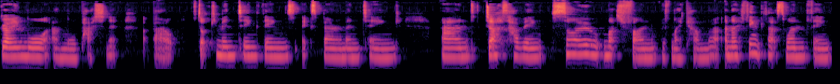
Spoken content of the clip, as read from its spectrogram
growing more and more passionate about documenting things, experimenting, and just having so much fun with my camera. And I think that's one thing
